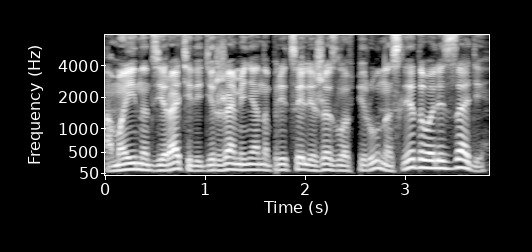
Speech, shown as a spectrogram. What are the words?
а мои надзиратели, держа меня на прицеле жезлов Перуна, следовали сзади.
